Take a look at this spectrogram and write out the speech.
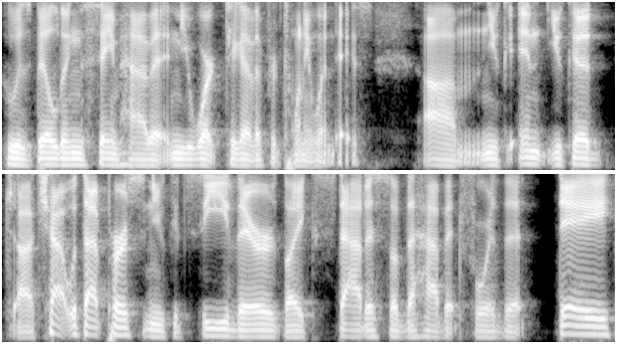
who is building the same habit and you worked together for 21 days. Um, you can, you could uh, chat with that person. You could see their like status of the habit for that day.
